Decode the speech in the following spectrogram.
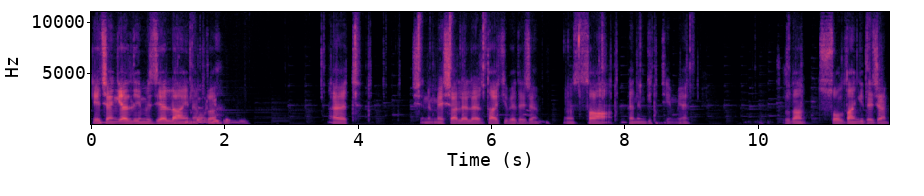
Geçen geldiğimiz yerle aynı bura. Evet. Şimdi meşaleleri takip edeceğim. Ben Sağ benim gittiğim yer. Buradan soldan gideceğim.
